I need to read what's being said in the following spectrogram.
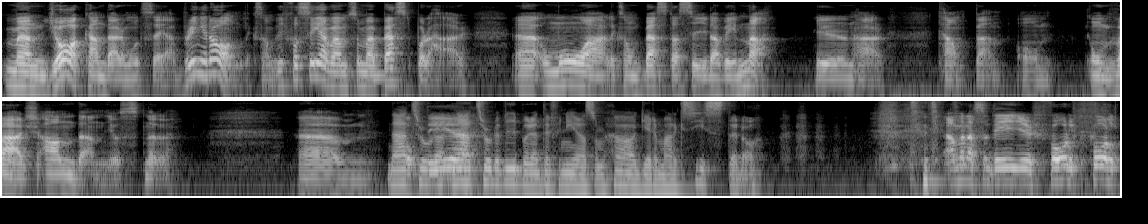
men jag kan däremot säga bring it on. Liksom. Vi får se vem som är bäst på det här. Eh, och må liksom, bästa sida vinna i den här kampen om, om världsanden just nu. Ehm, När, tror det- du, när tror du vi börjar definieras som högermarxister då? Ja men alltså det är ju folk, folk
